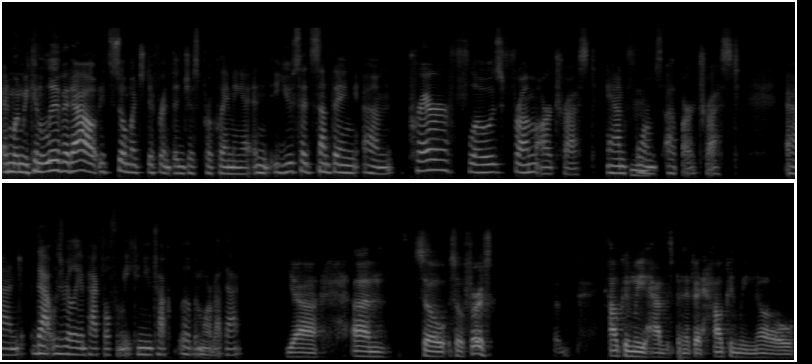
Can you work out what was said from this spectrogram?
and when we can live it out, it's so much different than just proclaiming it. And you said something. Um, prayer flows from our trust and mm. forms mm. up our trust, and that was really impactful for me. Can you talk a little bit more about that? Yeah. Um, so so first, um, how can we have this benefit? How can we know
